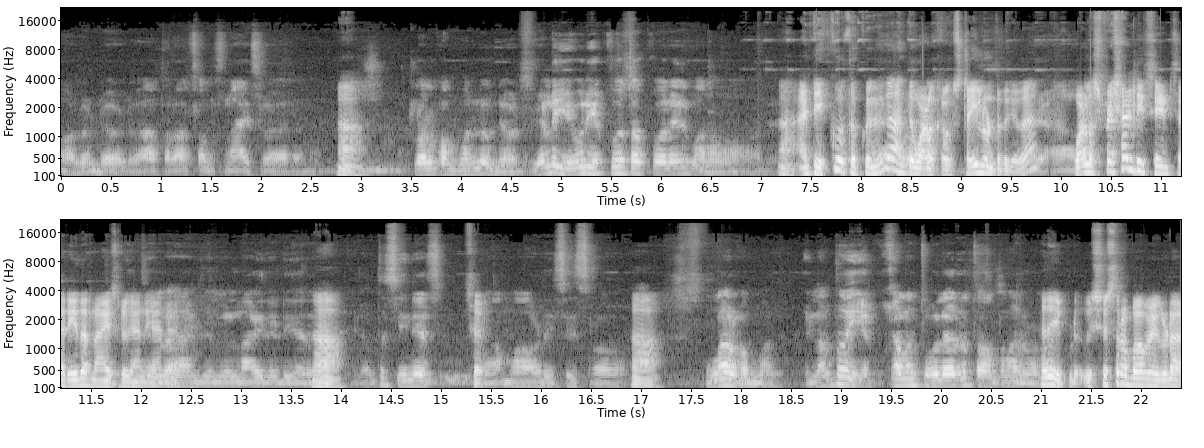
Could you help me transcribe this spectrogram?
వాళ్ళు ఉండేవాడు ఆ తర్వాత సొలస నాగేశ్వరరావు గారు అని ఆ, అట్లా వాళ్ళు కొంతమంది ఉండేవాడు వీళ్ళు ఎవరు ఎక్కువ తక్కువ అనేది మనం ఆ, అంటే ఎక్కువ తక్కువ అనేది అంటే వాళ్ళకి ఒక స్టైల్ ఉంటుంది కదా. వాళ్ళ స్పెషాలిటీస్ ఏంటి సార్? ఏదో నాగేశ్వరు కానీ నాగిరెడ్డి గారు. వీళ్ళంతా సీనియర్స్. అమ్మవాడు విశ్వేశ్వరరావు. ఉన్నారు కొంతమంది వీళ్ళంతా తోలేరు తోలుతున్నారు. అదే ఇప్పుడు విశ్వేశ్వర బాబాయ్ కూడా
